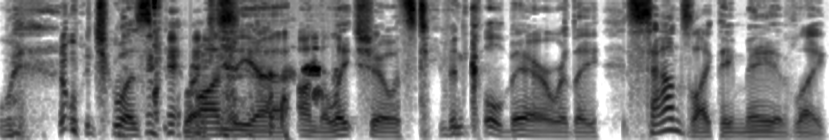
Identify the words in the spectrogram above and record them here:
which was Right. on the uh, on the Late Show with Stephen Colbert, where they sounds like they may have like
